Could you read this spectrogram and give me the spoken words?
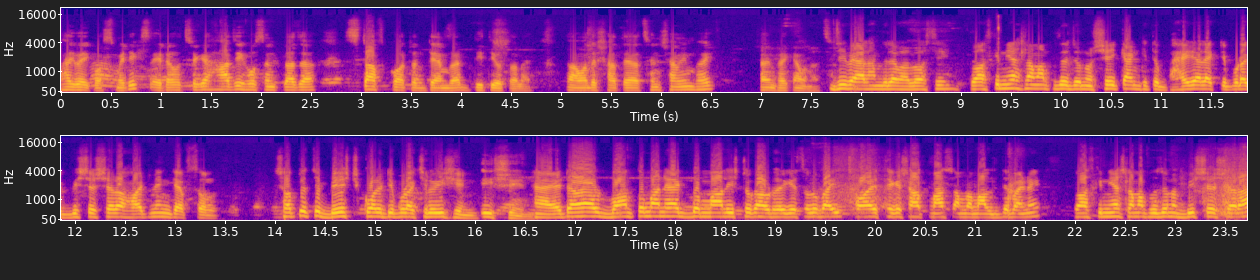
ভাই ভাই কসমেটিক্স এটা হচ্ছে গিয়ে Haji Hossain plaza staff quarter ড্যামরার দ্বিতীয় তলায়। তো আমাদের সাথে আছেন শামীম ভাই। ভাই কেমন আছেন? জি ভাই আলহামদুলিল্লাহ ভালো আছি। তো আজকে নিয়ে আসলাম আপনাদের জন্য সেই কাঙ্ক্ষিত ভাইরাল একটি প্রোডাক্ট বিশ্বের সেরা হোয়াইটেনিং ক্যাপসুল সবচেয়ে বেস্ট কোয়ালিটি প্রোডাক্ট ছিল ইশিন ইশিন হ্যাঁ এটা বর্তমানে একদম মাল স্টক আউট হয়ে গেছিল ভাই ছয় থেকে সাত মাস আমরা মাল দিতে পারি নাই। তো আজকে নিয়ে আসলাম আপনাদের জন্য বিশ্বের সেরা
